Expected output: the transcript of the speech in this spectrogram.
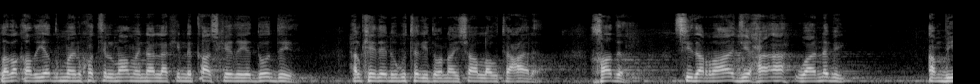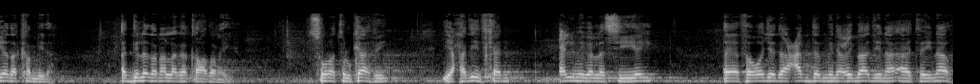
laba qadiyad baynu ka tilmaamaynaa laakiin niqaashkeeda iyo doodeeda halkeedaynu ugu tegi doonaa insha allahu tacaala. Khadir sida raajixa ah waa nebi ambiyada ka adiladana laga qaadanayo. Suurat lkahfi iyo xadiidkan cilmiga la siiyey fawajada cabda min cibaadina aataynaahu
